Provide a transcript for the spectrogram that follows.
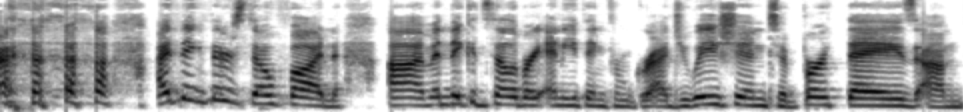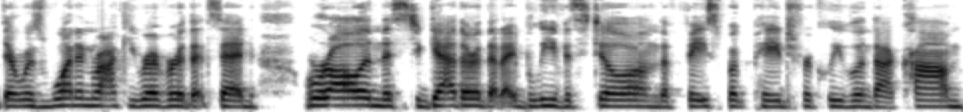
I think they're so fun. Um, and they can celebrate anything from graduation to birthdays. Um, there was one in Rocky River that said, We're all in this together, that I believe is still on the Facebook page for cleveland.com.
